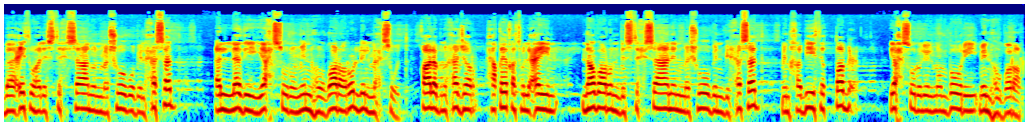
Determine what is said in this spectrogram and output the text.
باعثها الاستحسان المشوب بالحسد الذي يحصل منه ضرر للمحسود. قال ابن حجر حقيقة العين نظر باستحسان مشوب بحسد من خبيث الطبع يحصل للمنظور منه ضرر.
